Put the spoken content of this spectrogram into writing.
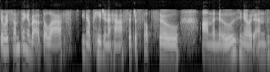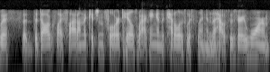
there was something about the last you know, page and a half that just felt so on the nose. You know, it ends with the, the dogs lie flat on the kitchen floor, tails wagging, and the kettle is whistling, and the house is very warm.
